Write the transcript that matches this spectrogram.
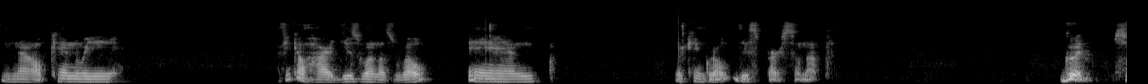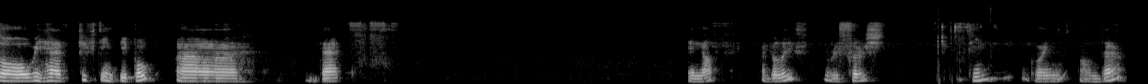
Now, can we, I think I'll hire this one as well, and we can grow this person up. Good, so we have 15 people. Uh, that's enough, I believe, research team going on there.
